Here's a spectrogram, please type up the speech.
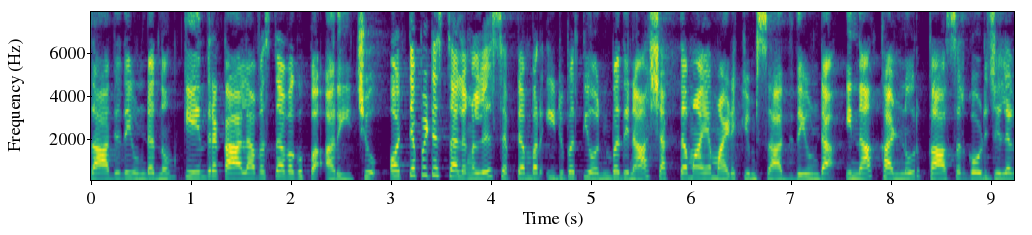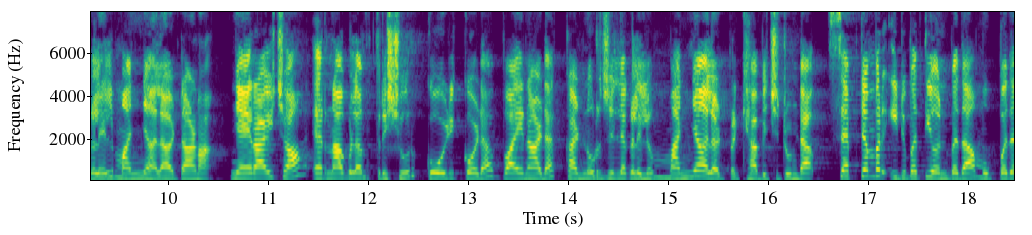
സാധ്യതയുണ്ടെന്നും കേന്ദ്ര കാലാവസ്ഥാ വകുപ്പ് അറിയിച്ചു. ഒറ്റപ്പെട്ട സ്ഥലങ്ങളിൽ സെപ്റ്റംബർ ഇരുപത്തിയൊൻപതിന് ശക്തമായ മഴയ്ക്കും സാധ്യതയുണ്ട്. ഇന്ന് കണ്ണൂർ കാസർഗോഡ് ജില്ലകളിൽ മഞ്ഞ അലർട്ടാണ്. ഞായറാഴ്ച എറണാകുളം തൃശൂർ കോഴിക്കോട് വയനാട് കണ്ണൂർ ജില്ലകളിലും മഞ്ഞ അലർട്ട് പ്രഖ്യാപിച്ചിട്ടുണ്ട്. സെപ്റ്റംബർ ഇരുപത്തിയൊൻപത് മുപ്പത്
